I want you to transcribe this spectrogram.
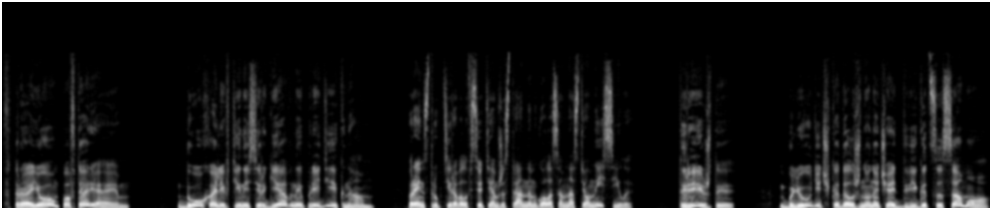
«Втроем повторяем. Дух Алевтины Сергеевны, приди к нам», проинструктировал все тем же странным голосом нас темные силы. «Трижды. Блюдечко должно начать двигаться само.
